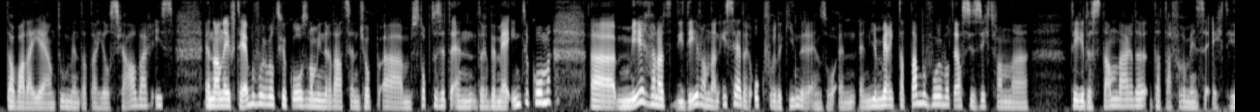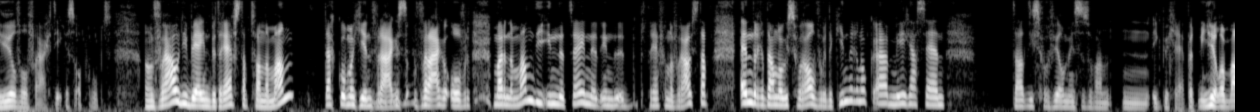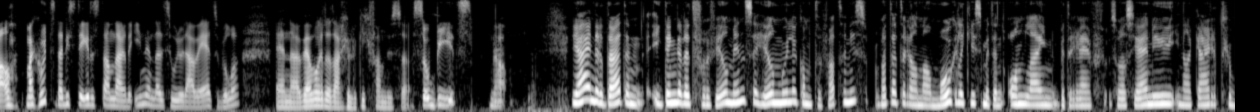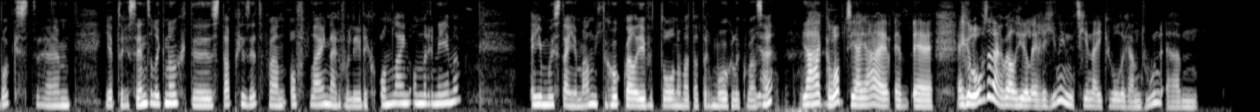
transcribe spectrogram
dat wat jij aan het doen bent, dat dat heel schaalbaar is. En dan heeft hij bijvoorbeeld gekozen om inderdaad zijn job um, stop te zetten en er bij mij in te komen. Uh, meer vanuit het idee van, dan is hij er ook voor de kinderen en zo. En, en je merkt dat dat bijvoorbeeld, als je zegt van... Uh, tegen de standaarden, dat dat voor mensen echt heel veel vraagtekens oproept. Een vrouw die bij een bedrijf stapt van de man, daar komen geen vragen, vragen over. Maar een man die in de tuin, in het bedrijf van de vrouw stapt en er dan nog eens vooral voor de kinderen ook uh, mee gaat zijn, dat is voor veel mensen zo van, mm, ik begrijp het niet helemaal. Maar goed, dat is tegen de standaarden in en dat is hoe wij het willen. En uh, wij worden daar gelukkig van, dus uh, so be it. Ja. Ja, inderdaad. En ik denk dat het voor veel mensen heel moeilijk om te vatten is wat dat er allemaal mogelijk is met een online bedrijf, zoals jij nu in elkaar hebt gebokst. Um, je hebt recentelijk nog de stap gezet van offline naar volledig online ondernemen. En je moest aan je man toch ook wel even tonen wat dat er mogelijk was, ja. hè? Ja, klopt. Ja, ja. Hij, hij, hij, geloofde daar wel heel erg in, in hetgeen dat ik wilde gaan doen. Um,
